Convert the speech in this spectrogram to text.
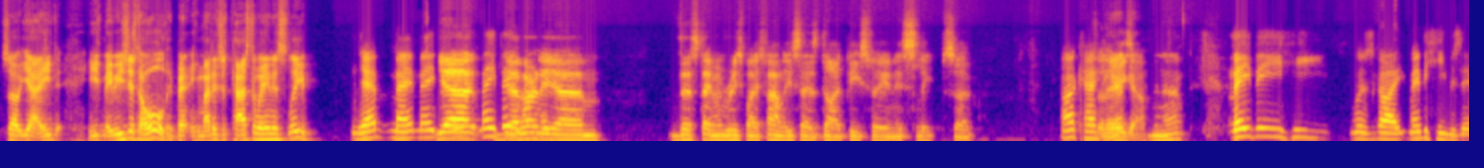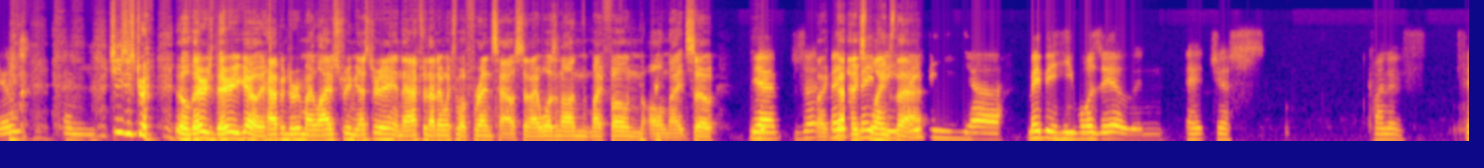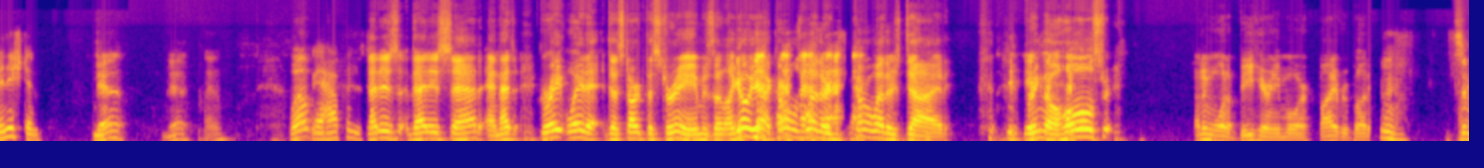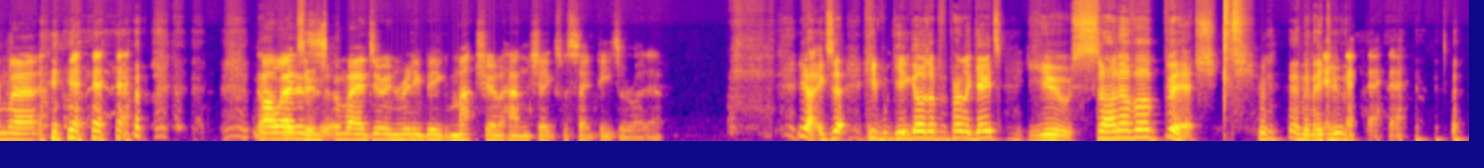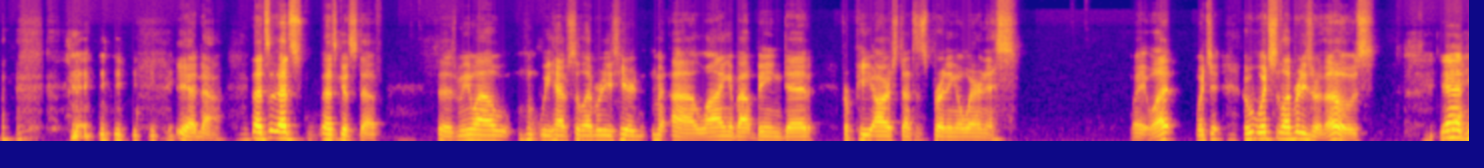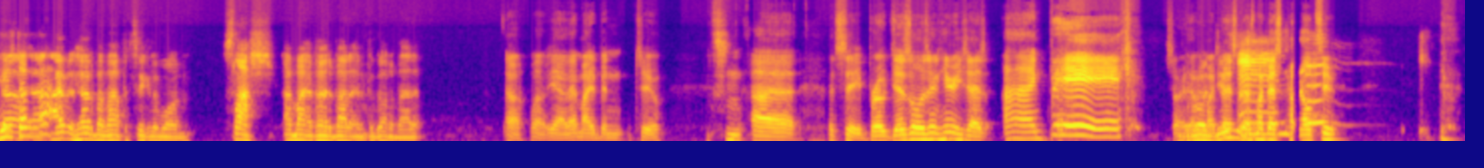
So yeah, he he maybe he's just old. He, he might have just passed away in his sleep. Yeah, may, maybe. yeah. maybe. yeah, apparently, um, the statement released by his family says died peacefully in his sleep. So, Okay. So there you go. You know, Maybe he was like, maybe he was ill, and Jesus Christ! Well, there's there you go. It happened during my live stream yesterday, and after that, I went to a friend's house, and I wasn't on my phone all night. So yeah, so Like, may- that explains maybe, that. Maybe, uh, maybe he was ill, and it just kind of finished him. yeah, yeah. Well, It happens. that is that is sad, and that's a great way to, to start the stream. Is that like, oh yeah, Carl's Weathers, Carl Weathers died. Bring the whole. Str- I don't even want to be here anymore. Bye, everybody. somewhere. Carl but Weathers is seriously. somewhere doing really big macho handshakes with Saint Peter right now. Yeah, exactly. He he goes up to the pearly gates. You son of a bitch, and then they do. yeah, no, that's that's that's good stuff. Says meanwhile, we have celebrities here uh, lying about being dead for PR stunts and spreading awareness. Wait, what? Which who? Which celebrities are those? Yeah, Yeah, who's no, done I- that? I haven't heard about that particular one. Slash, I might have heard about it and forgotten about it. Oh, well, yeah, that might have been too. Uh, let's see. Bro Dizzle is in here. He says, "I'm big." Sorry, that was my best. Dizzle. That's my best Kyle two.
